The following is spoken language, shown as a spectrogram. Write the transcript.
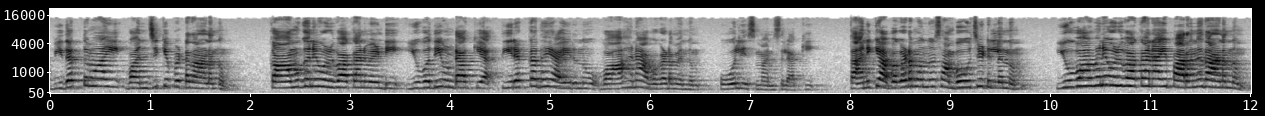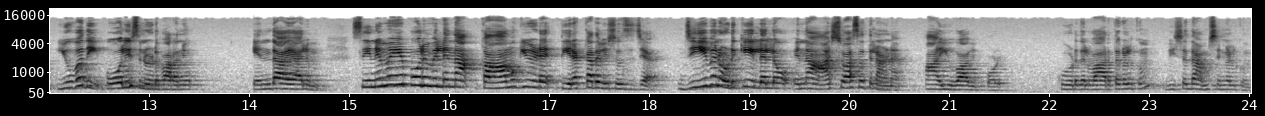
വിദഗ്ധമായി വഞ്ചിക്കപ്പെട്ടതാണെന്നും കാമുകനെ ഒഴിവാക്കാൻ വേണ്ടി യുവതി ഉണ്ടാക്കിയ തിരക്കഥയായിരുന്നു വാഹന അപകടമെന്നും പോലീസ് മനസ്സിലാക്കി. തനിക്ക് അപകടമൊന്നും സംഭവിച്ചിട്ടില്ലെന്നും യുവാവിനെ ഒഴിവാക്കാനായി പറഞ്ഞതാണെന്നും യുവതി പോലീസിനോട് പറഞ്ഞു. എന്തായാലും സിനിമയെ പോലും കാമുകിയുടെ തിരക്കഥ വിശ്വസിച്ച് ജീവൻ ഒടുക്കിയില്ലല്ലോ എന്ന ആശ്വാസത്തിലാണ് ആ യുവാവ് ഇപ്പോൾ കൂടുതൽ വാർത്തകൾക്കും വിശദാംശങ്ങൾക്കും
